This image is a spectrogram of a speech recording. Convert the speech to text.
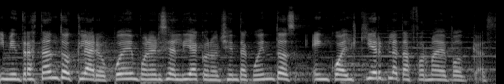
Y mientras tanto, claro, pueden ponerse al día con 80 cuentos en cualquier plataforma de podcast.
